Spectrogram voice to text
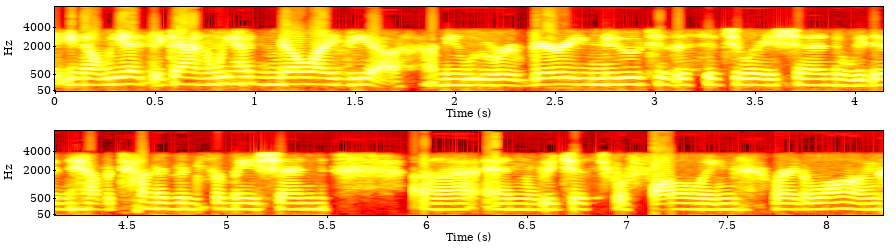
you know, we had again, we had no idea. I mean, we were very new to the situation. We didn't have a ton of information, uh, and we just were following right along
